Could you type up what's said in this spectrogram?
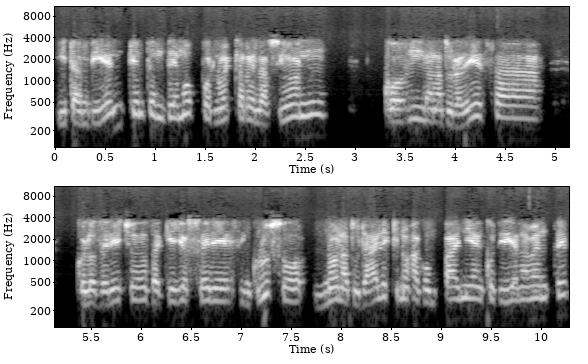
y también qué entendemos por nuestra relación con la naturaleza, con los derechos de aquellos seres incluso no naturales que nos acompañan cotidianamente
